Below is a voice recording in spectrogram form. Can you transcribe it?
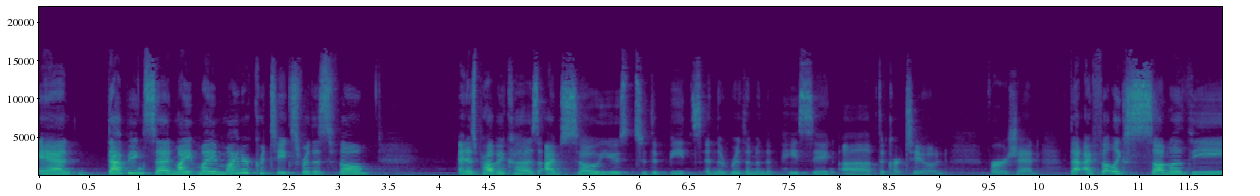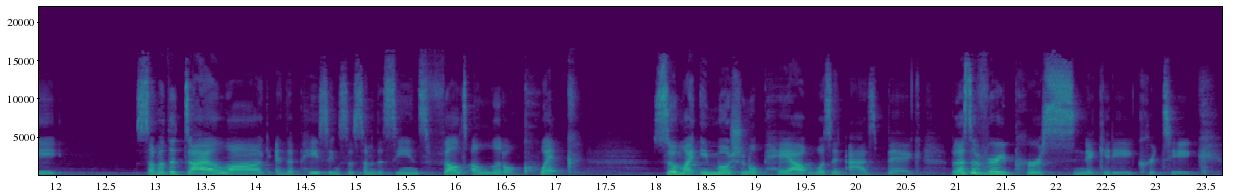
And that being said, my, my minor critiques for this film, and it's probably because I'm so used to the beats and the rhythm and the pacing of the cartoon version that I felt like some of the some of the dialogue and the pacings of some of the scenes felt a little quick. So my emotional payout wasn't as big. But that's a very persnickety critique.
